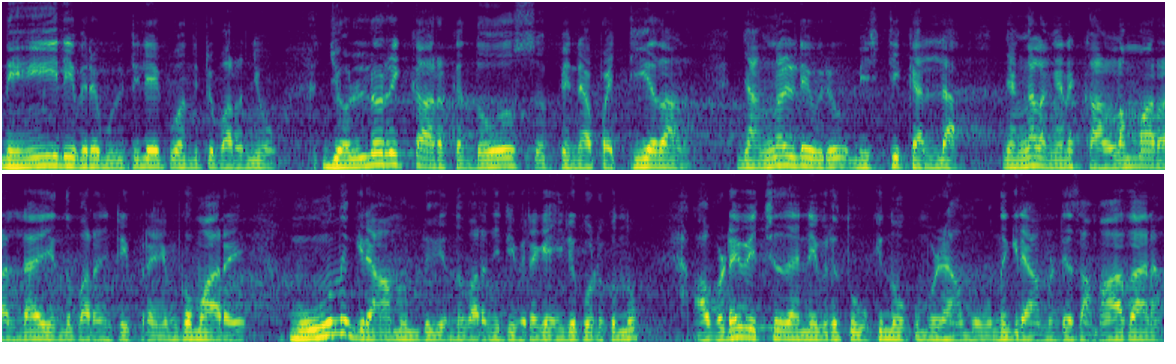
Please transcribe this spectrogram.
നേരെ ഇവരെ വീട്ടിലേക്ക് വന്നിട്ട് പറഞ്ഞു ജ്വല്ലറിക്കാർക്ക് എന്തോ പിന്നെ പറ്റിയതാണ്. ഞങ്ങളുടെ ഒരു മിസ്റ്റേക്ക് അല്ല. ഞങ്ങൾ അങ്ങനെ കള്ളന്മാരല്ല എന്ന് പറഞ്ഞിട്ട് ഈ പ്രേംകുമാർ മൂന്ന് ഗ്രാം ഉണ്ട് എന്ന് പറഞ്ഞിട്ട് ഇവരെ കയ്യിൽ കൊടുക്കുന്നു. അവിടെ വെച്ച് തന്നെ ഇവർ തൂക്കി നോക്കുമ്പോൾ ആ മൂന്ന് ഗ്രാമിന്റെ സമാധാനം.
